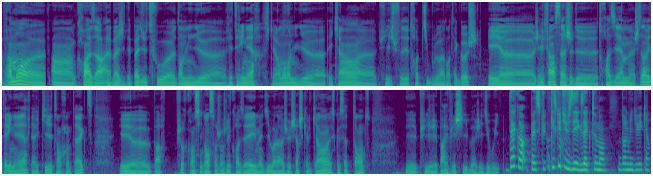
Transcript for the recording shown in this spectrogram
Vraiment euh, un grand hasard. À la base, j'étais pas du tout euh, dans le milieu euh, vétérinaire. J'étais vraiment dans le milieu équin. puis je faisais trois petits boulots à droite à gauche. Et j'avais fait un stage de troisième chez un vétérinaire avec qui j'étais en contact. Et par pure coïncidence, un jour je l'ai croisé et il m'a dit voilà, je cherche quelqu'un, est-ce que ça te tente? Et puis j'ai pas réfléchi, bah, j'ai dit oui. D'accord, parce que qu'est-ce que tu faisais exactement dans le milieu équin?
